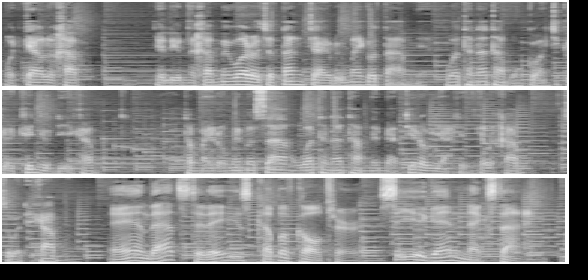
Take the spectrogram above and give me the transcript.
หมดแก้วแล้วครับอย่าลืมนะครับไม่ว่าเราจะตั้งใจหรือไม่ก็ตามเนี่ยวัฒนธรรมองค์กรจะเกิดขึ้นอยู่ดีครับทำไมเราไม่มาสร้างวัฒนธรรมในแบบที่เราอยากเห็นกันล่ะครับ สวัสดีครับ And that's today's cup of culture. See you again next time.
